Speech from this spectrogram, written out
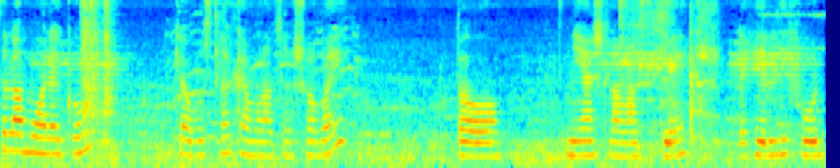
আসসালামু আলাইকুম। কি অবস্থা? কেমন আছেন সবাই? তো নিয়ে আসলাম আজকে একটা হেলদি ফুড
